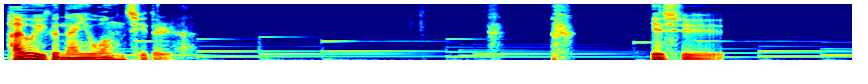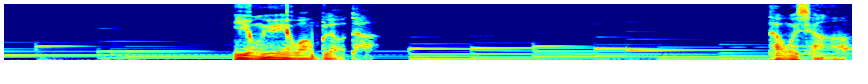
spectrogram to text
还有一个难以忘记的人，也许你永远也忘不了他。但我想啊，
